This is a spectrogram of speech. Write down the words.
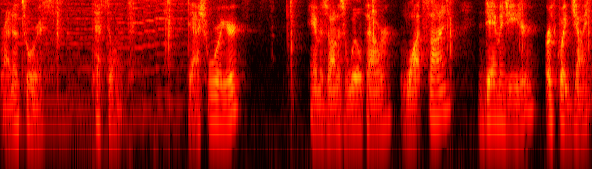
Rhino Taurus, Pestilence, Dash Warrior, Amazoness Willpower, Watt Sign, Damage Eater, Earthquake Giant,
